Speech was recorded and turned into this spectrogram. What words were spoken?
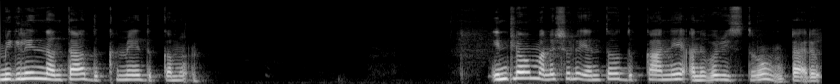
మిగిలిందంతా దుఃఖమే దుఃఖము. ఇంట్లో మనుషులు ఎంతో దుఃఖాన్ని అనుభవిస్తూ ఉంటారు.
